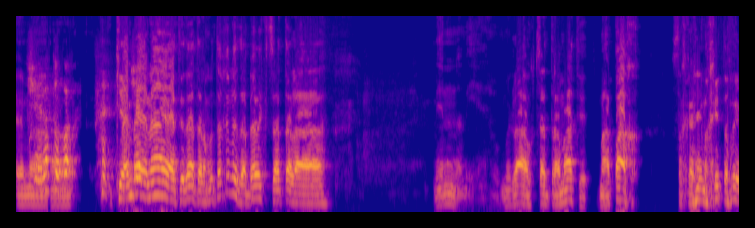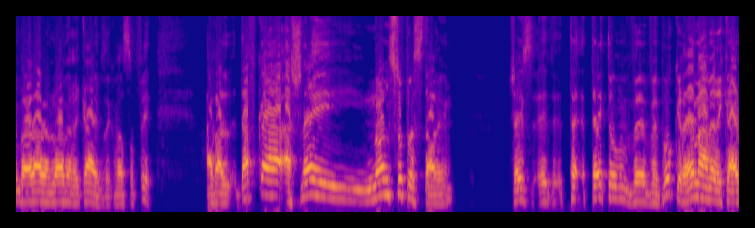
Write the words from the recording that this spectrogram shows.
שאלה טובה. כי הם בעיניי, את יודעת, אנחנו תכף נדבר קצת על ה... מין, מילה קצת דרמטית, מהפך. השחקנים הכי טובים בעולם הם לא אמריקאים, זה כבר סופי. אבל דווקא השני נון סופרסטארים, טייטום ובוקר הם האמריקאים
